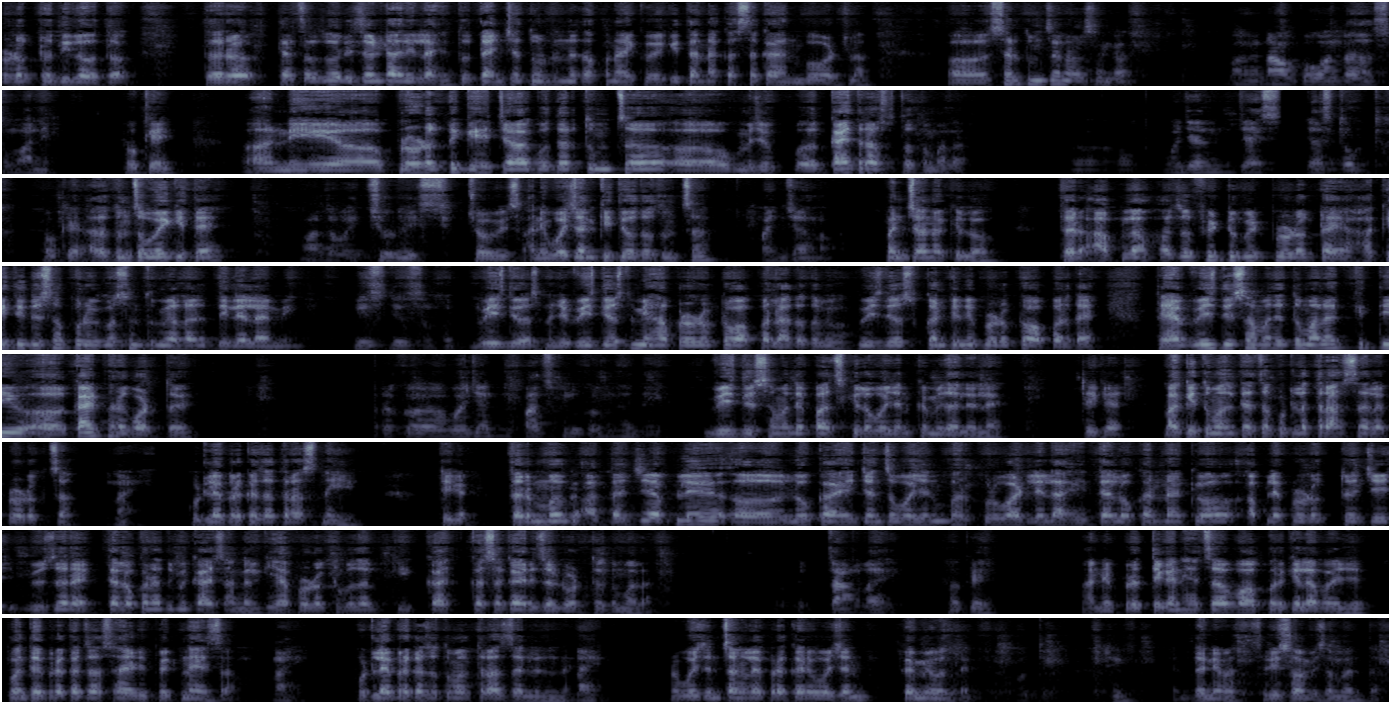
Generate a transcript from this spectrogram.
Product दिलं होतं. तर त्याचा जो रिझल्ट आलेला आहे तो त्यांच्या तोंडूनच आपण ऐकूया की त्यांना कसं काय अनुभव वाटला. सर तुमचं नाव सांगा. माझं नाव पवन सुमाने. ओके. आणि प्रोडक्ट घ्यायच्या अगोदर तुमचं म्हणजे काय त्रास होता तुम्हाला? वजन जास्त जास्त होत. ओके. आता तुमचं वय किती आहे? माझं वय चोवीस. चोवीस. आणि वजन किती होतं तुमचं? पंच्याण्णव. पंच्याण्णव किलो. तर आपला हा जो फिट टू फिट प्रोडक्ट आहे हा किती दिवसापूर्वीपासून तुम्हाला दिलेला आहे मी? वीस दिवस म्हणजे वीस दिवस तुम्ही हा प्रोडक्ट वापरला आता तुम्ही वीस दिवस कंटिन्यू प्रोडक्ट वापरताय तर ह्या वीस दिवसामध्ये तुम्हाला किती काय फरक वाटतोय? फरक, वजन पाच किलो कमी वीस दिवसामध्ये पाच किलो वजन कमी झालेलं आहे. ठीक आहे? बाकी तुम्हाला त्याचा कुठला त्रास झाला प्रोडक्टचा नाही. कुठल्या प्रकारचा त्रास नाहीये. ठीक आहे? तर मग आता जे आपले लोक आहेत ज्यांचं वजन भरपूर वाढलेलं आहे त्या लोकांना किंवा आपल्या प्रोडक्ट जे युजर आहेत त्या लोकांना तुम्ही काय सांगाल? की ह्या प्रोडक्टबद्दल की कसं काय रिझल्ट वाटतोय तुम्हाला? चांगला आहे. ओके आणि प्रत्येकाने ह्याचा वापर केला पाहिजे. कोणत्याही प्रकारचा साईड इफेक्ट नाही याचा. नाही. कुठल्याही प्रकारचा तुम्हाला त्रास झालेला नाही. नाही. वजन चांगल्या प्रकारे वजन कमी होत आहे ठीक. धन्यवाद. श्री स्वामी समर्थ.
